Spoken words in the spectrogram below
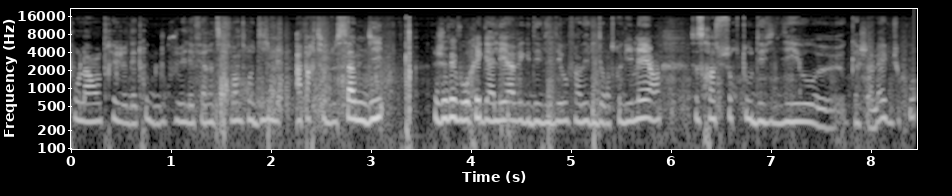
pour la rentrée j'ai des trucs du coup je vais les faire vendredi mais à partir de samedi je vais vous régaler avec des vidéos, enfin des vidéos entre guillemets. Hein. Ce sera surtout des vidéos euh, cash à live du coup.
